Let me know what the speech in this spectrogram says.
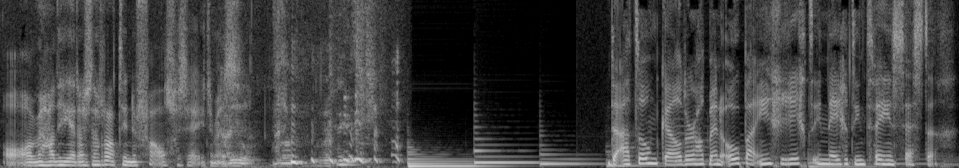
Oh, we hadden hier als een rat in de val gezeten. Met... Ja, de atoomkelder had mijn opa ingericht in 1962.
